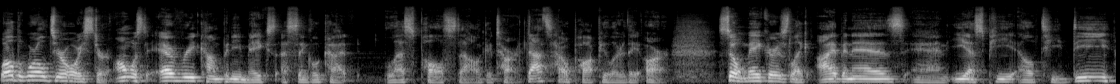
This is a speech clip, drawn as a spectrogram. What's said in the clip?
well, the world's your oyster. Almost every company makes a single cut Les Paul style guitar. That's how popular they are. So makers like Ibanez and ESP LTD,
